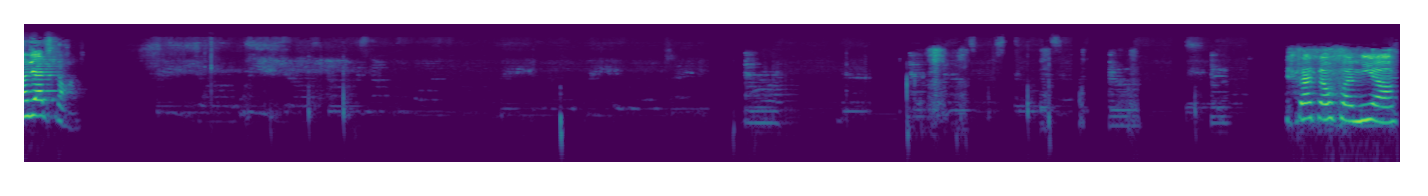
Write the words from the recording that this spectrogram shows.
Und jetzt noch eins. Ist das auch bei mir?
